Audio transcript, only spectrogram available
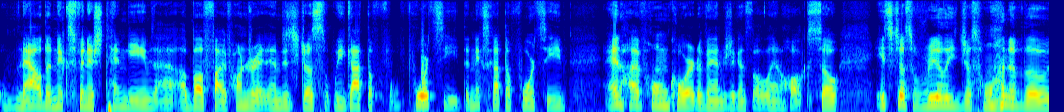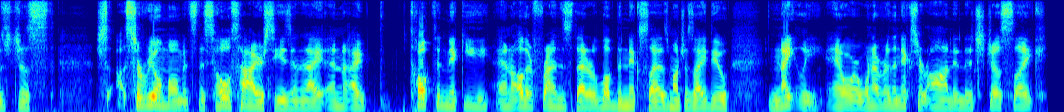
now the Knicks finished 10 games above 500 and it's just we got the fourth seed the Knicks got the fourth seed and have home court advantage against the Atlanta Hawks. So it's just really just one of those just surreal moments this whole entire season. And I and I talk to Nikki and other friends that are love the Knicks as much as I do nightly or whenever the Knicks are on and it's just like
